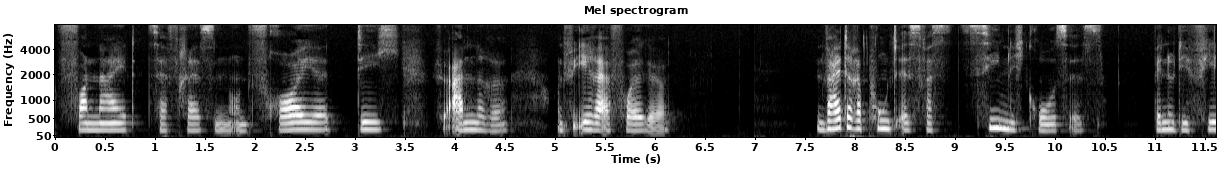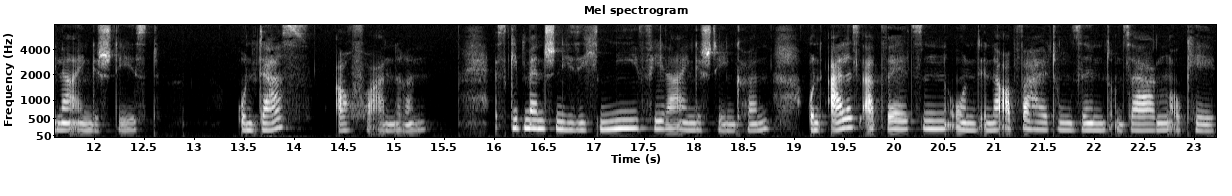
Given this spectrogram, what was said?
von Neid zerfressen und freue dich für andere und für ihre Erfolge. Ein weiterer Punkt ist, was ziemlich groß ist, wenn du dir Fehler eingestehst. Und das auch vor anderen. Es gibt Menschen, die sich nie Fehler eingestehen können und alles abwälzen und in der Opferhaltung sind und sagen, okay,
